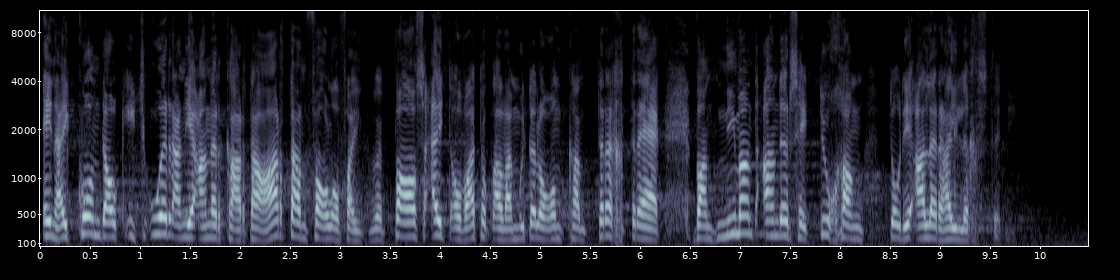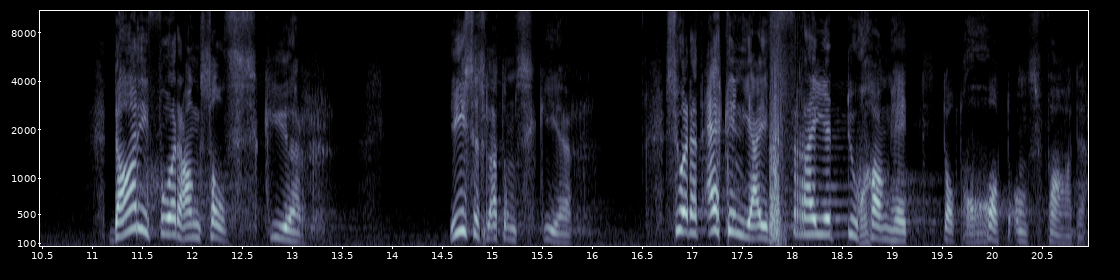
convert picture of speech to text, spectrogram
En hy kom dalk iets oor aan die ander kant, 'n hartaanval of hy paas uit of wat ook al, dan moet hulle hom kan terugtrek want niemand anders het toegang tot die allerheiligste nie. Daardie voorhangsel skeur Jesus laat hom skeer sodat ek en jy vrye toegang het tot God ons Vader.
